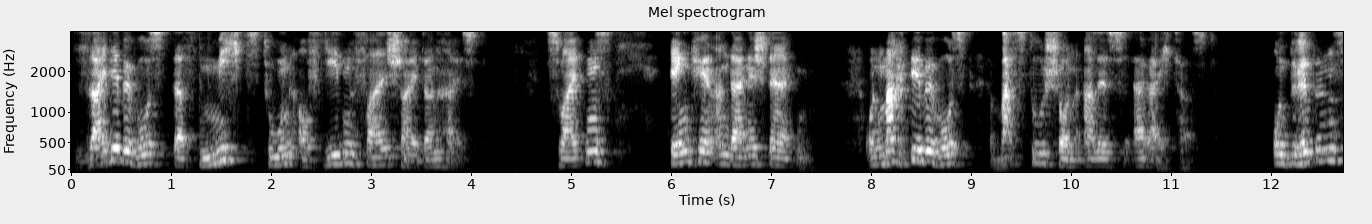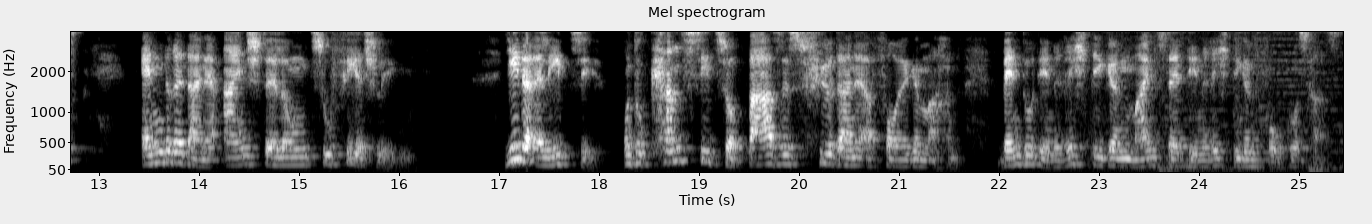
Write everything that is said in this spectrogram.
sei dir bewusst, dass Nichtstun auf jeden Fall scheitern heißt. Zweitens, denke an deine Stärken und mach dir bewusst, was du schon alles erreicht hast. Und drittens, ändere deine Einstellung zu Fehlschlägen. Jeder erlebt sie und du kannst sie zur Basis für deine Erfolge machen, wenn du den richtigen Mindset, den richtigen Fokus hast.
